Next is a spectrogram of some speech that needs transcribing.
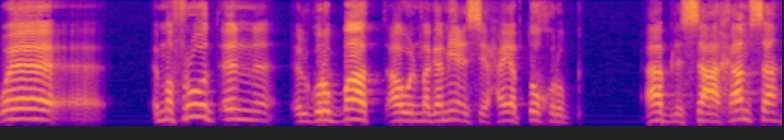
والمفروض إن الجروبات أو المجاميع السياحية بتخرج قبل الساعة خمسة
